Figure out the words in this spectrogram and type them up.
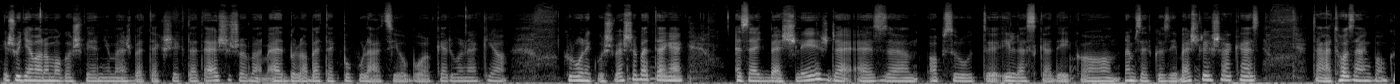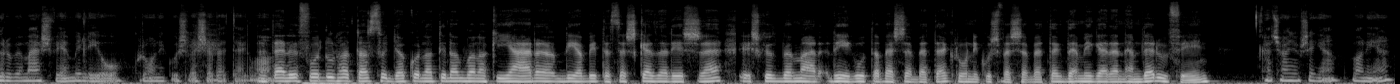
és ugye van a magas vérnyomás betegség, tehát elsősorban ebből a beteg populációból kerülnek ki a krónikus vesebetegek, ez egy beslés, de ez abszolút illeszkedik a nemzetközi beslésekhez, tehát hazánkban körülbelül másfél millió krónikus vesebeteg van. Hát előfordulhat az, hogy gyakorlatilag van, aki jár diabéteses kezelésre, és közben már régóta vesebeteg, krónikus vesebeteg, de még erre nem derül fény. Hát sajnos igen, van ilyen.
